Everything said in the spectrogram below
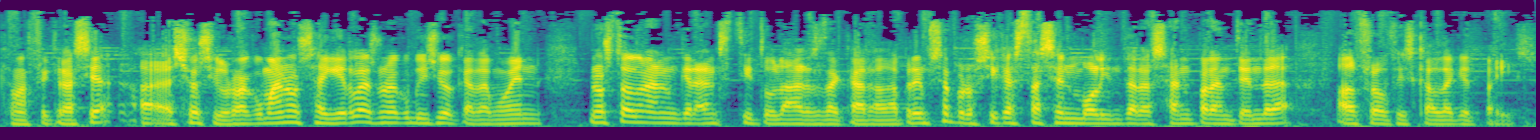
que m'ha fet gràcia. Eh, això sí, us recomano seguir-la. És una comissió que de moment no està donant grans titulars de cara a la premsa, però sí que està sent molt interessant per entendre el frau fiscal d'aquest país.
